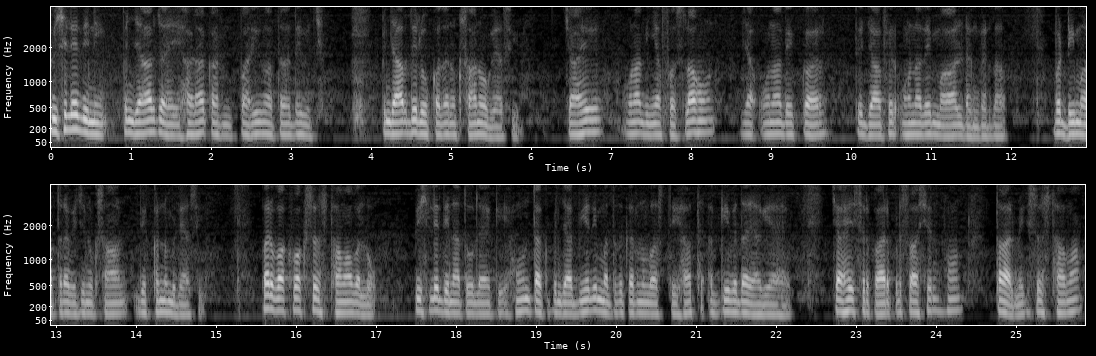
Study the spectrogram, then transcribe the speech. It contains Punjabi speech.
ਪਿਛਲੇ ਦਿਨੀਂ ਪੰਜਾਬ 'ਚ ਆਏ ਹੜ੍ਹਾਂ ਕਾਰਨ ਭਾਰੀ ਮਾਤਰਾ ਦੇ ਵਿੱਚ ਪੰਜਾਬ ਦੇ ਲੋਕਾਂ ਦਾ ਨੁਕਸਾਨ ਹੋ ਗਿਆ ਸੀ। ਚਾਹੇ ਉਹਨਾਂ ਦੀਆਂ ਫਸਲਾਂ ਹੋਣ ਜਾਂ ਉਹਨਾਂ ਦੇ ਘਰ ਅਤੇ ਜਾਂ ਫਿਰ ਉਹਨਾਂ ਦੇ ਮਾਲ ਡੰਗਰ ਦਾ ਵੱਡੀ ਮਾਤਰਾ ਵਿੱਚ ਨੁਕਸਾਨ ਵੇਖਣ ਨੂੰ ਮਿਲਿਆ ਸੀ। ਪਰ ਵੱਖ-ਵੱਖ ਸੰਸਥਾਵਾਂ ਵੱਲੋਂ ਪਿਛਲੇ ਦਿਨਾਂ ਤੋਂ ਲੈ ਕੇ ਹੁਣ ਤੱਕ ਪੰਜਾਬੀਆਂ ਦੀ ਮਦਦ ਕਰਨ ਵਾਸਤੇ ਹੱਥ ਅੱਗੇ ਵਧਾਇਆ ਗਿਆ ਹੈ। ਚਾਹੇ ਸਰਕਾਰ ਪ੍ਰਸ਼ਾਸਨ ਹੋਣ, ਧਾਰਮਿਕ ਸੰਸਥਾਵਾਂ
